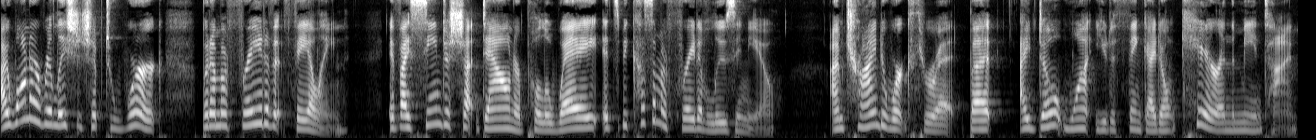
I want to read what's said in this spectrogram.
I want our relationship to work, but I'm afraid of it failing. If I seem to shut down or pull away, it's because I'm afraid of losing you. I'm trying to work through it, but I don't want you to think I don't care in the meantime.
